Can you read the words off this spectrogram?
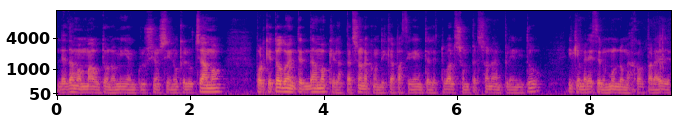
les damos más autonomía e inclusión, sino que luchamos porque todos entendamos que las personas con discapacidad intelectual son personas en plenitud y que merecen un mundo mejor para ellas.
